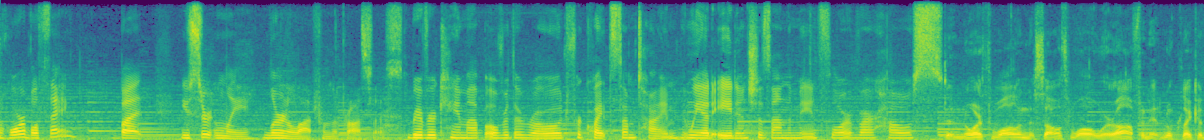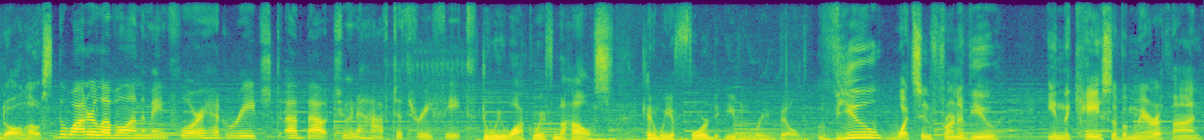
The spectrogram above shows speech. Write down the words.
a horrible thing, but you certainly learn a lot from the process. River came up over the road for quite some time. and We had eight inches on the main floor of our house. The north wall and the south wall were off and it looked like a dollhouse. The water level on the main floor had reached about two and a half to three feet. Do we walk away from the house? Can we afford to even rebuild? View what's in front of you in the case of a marathon,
